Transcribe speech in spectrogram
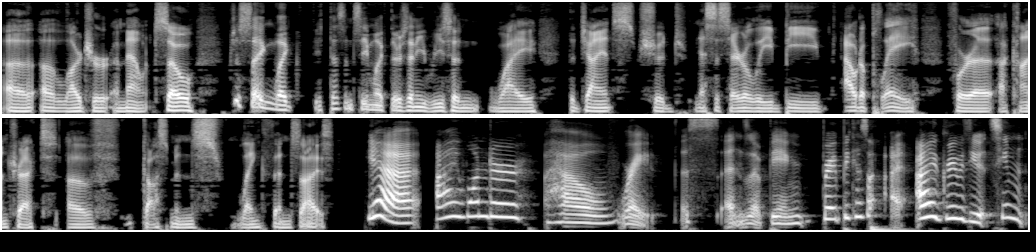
a, a larger amount. So just saying like it doesn't seem like there's any reason why the Giants should necessarily be out of play for a, a contract of Gausman's length and size. Yeah, I wonder how right this ends up being right because I, I agree with you. It seemed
